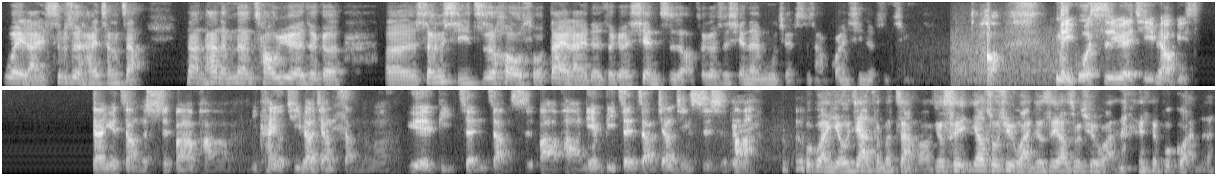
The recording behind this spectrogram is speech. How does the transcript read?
未来是不是还成长？那它能不能超越这个呃升息之后所带来的这个限制啊？这个是现在目前市场关心的事情。好，美国四月机票比三月涨了十八趴，你看有机票这样涨的吗？月比增长十八趴，年比增长将近四十趴。不管油价怎么涨哦，就是要出去玩，就是要出去玩，就不管了。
